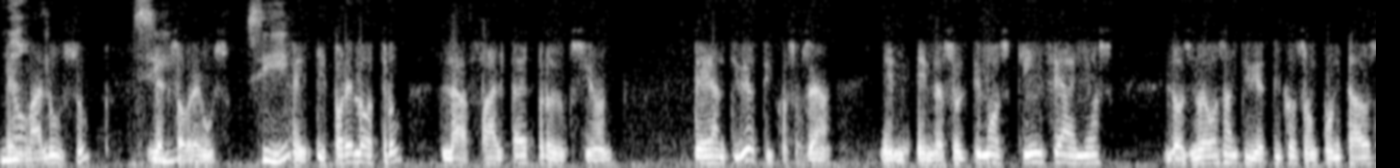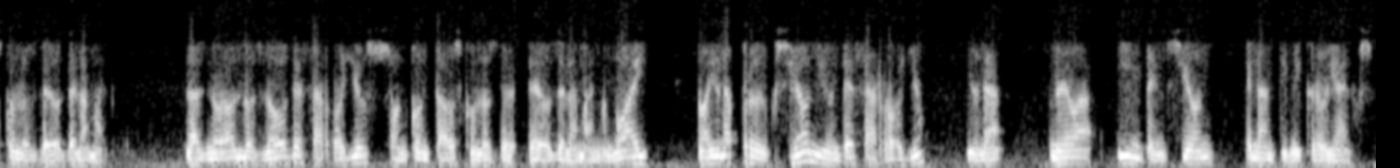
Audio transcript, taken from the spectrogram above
el mal uso y el sobreuso. Sí. Y por el otro, la falta de producción de antibióticos. O sea, en, en los últimos 15 años, los nuevos antibióticos son contados con los dedos de la mano. Las los nuevos desarrollos son contados con los dedos de la mano. No hay, no hay una producción y un desarrollo y una nueva invención en antimicrobianos.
